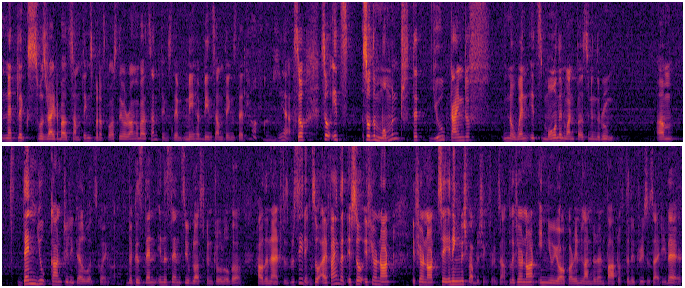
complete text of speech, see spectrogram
Netflix was right about some things, but of course they were wrong about some things. There may have been some things that Yeah, of course. yeah. So so it's so the moment that you kind of you know when it's more than one person in the room, um, then you can't really tell what's going on because then in a sense you've lost control over how the narrative is proceeding. So I find that if so if you're not if you're not say in English publishing for example, if you're not in New York or in London and part of the literary society there,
